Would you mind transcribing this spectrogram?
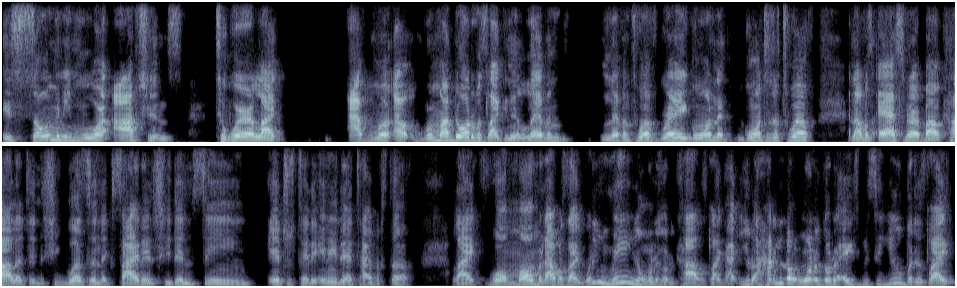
it's so many more options to where like I when, I, when my daughter was like in 11th 11th 12th grade going to going to the 12th and I was asking her about college and she wasn't excited she didn't seem interested in any of that type of stuff like for a moment I was like what do you mean you don't want to go to college like you how do you don't want to go to HBCU but it's like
